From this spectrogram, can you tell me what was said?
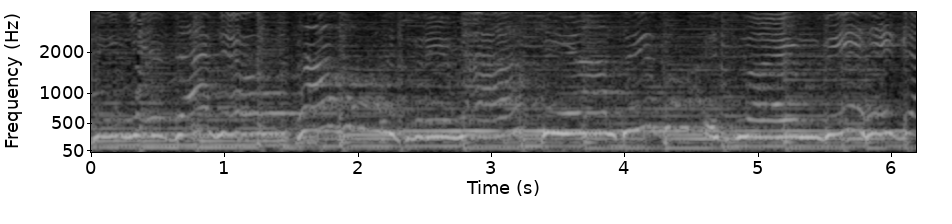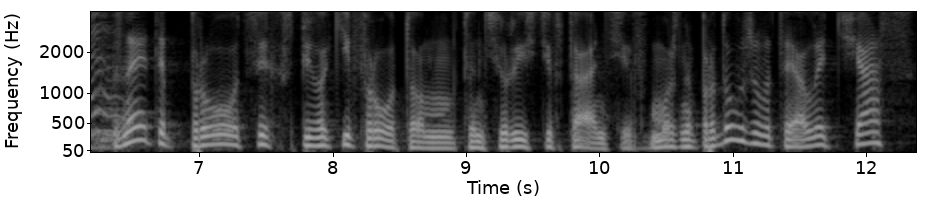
ты не дай мне утонуть, время океан, ты быть моим берегом. Знаєте, про цих співаків ротом, танцюристів танців можна продовжувати, але час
